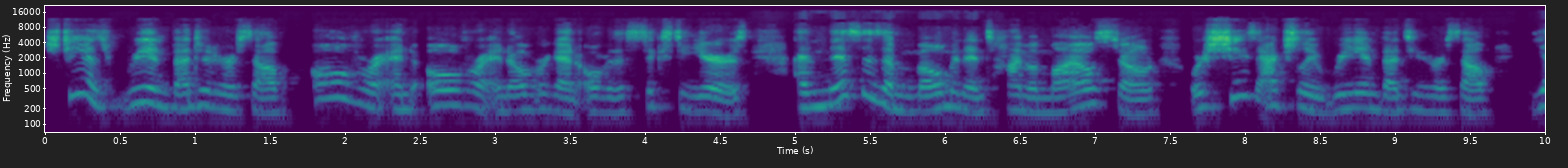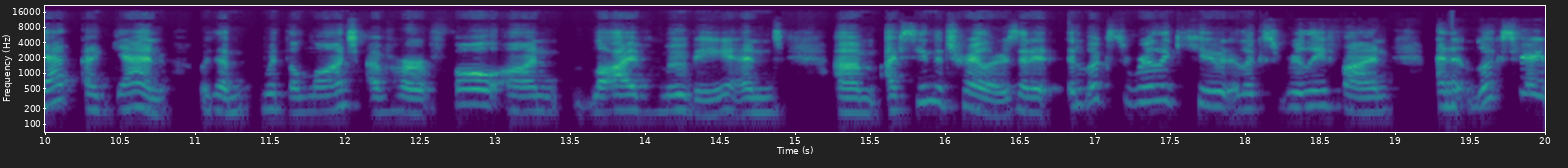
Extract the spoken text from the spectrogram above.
she has reinvented herself over and over and over again over the 60 years. And this is a moment in time, a milestone where she's actually reinventing herself yet again with a with the launch of her full on live movie and um, i've seen the trailers and it, it looks really cute it looks really fun and it looks very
